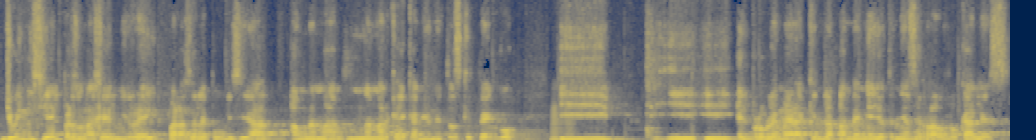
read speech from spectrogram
Yo inicié el personaje del Mi Rey para hacerle publicidad a una, ma- una marca de camionetas que tengo y, y- y el problema era que en la pandemia yo tenía cerrados locales,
